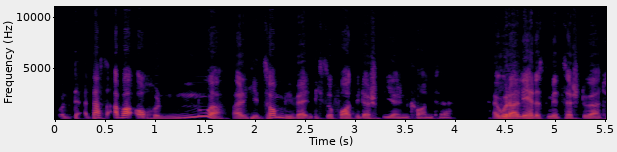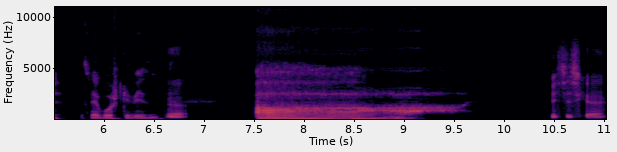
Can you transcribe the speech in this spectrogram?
Und das aber auch nur, weil ich die Zombie-Welt nicht sofort wieder spielen konnte. Na gut, die hättest du mir zerstört. Das wäre wurscht gewesen. Ja. Ah, Richtig geil.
